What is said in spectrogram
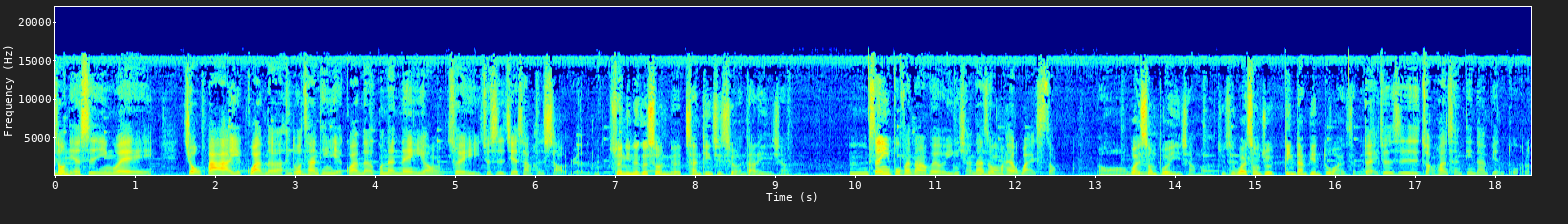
重点是因为酒吧也关了，很多餐厅也关了，不能内用，所以就是街上很少人。所以你那个时候你的餐厅其实有很大的影响。嗯，生意部分当然会有影响，但是我们还有外送。哦，外送不会影响吗？就是外送就订单变多还是怎么样？对，就是转换成订单变多了。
